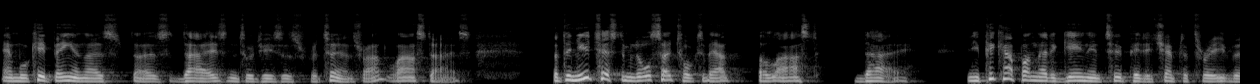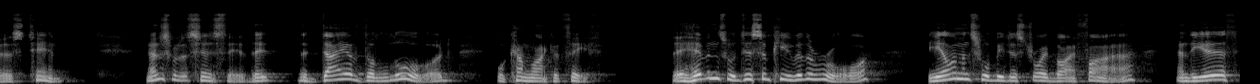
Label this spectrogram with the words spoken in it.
and will keep being in those, those days until Jesus returns, right? Last days. But the New Testament also talks about the last day. And you pick up on that again in 2 Peter chapter 3, verse 10. Notice what it says there. The, the day of the Lord will come like a thief. The heavens will disappear with a roar, the elements will be destroyed by fire, and the earth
